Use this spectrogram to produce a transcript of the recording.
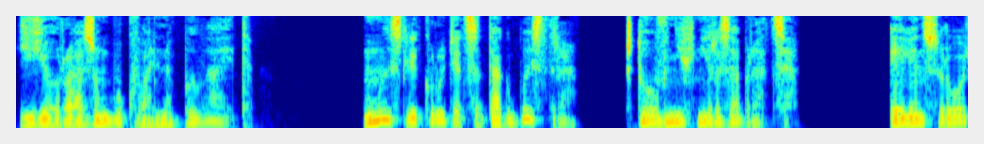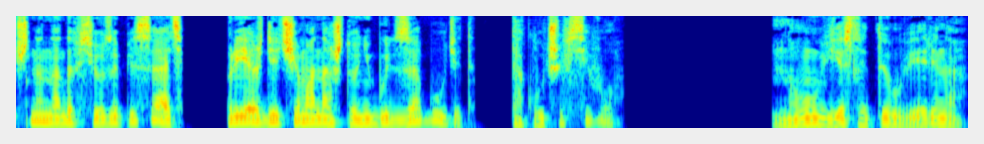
ее разум буквально пылает. Мысли крутятся так быстро, что в них не разобраться. Эллен срочно надо все записать, прежде чем она что-нибудь забудет. Так лучше всего. «Ну, если ты уверена...»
